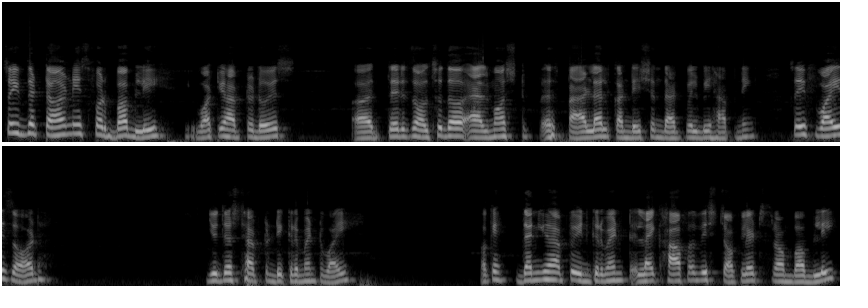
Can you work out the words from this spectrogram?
So if the turn is for bubbly what you have to do is uh, there is also the almost uh, parallel condition that will be happening. So if y is odd you just have to decrement y. Okay? Then you have to increment like half of his chocolates from bubbly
